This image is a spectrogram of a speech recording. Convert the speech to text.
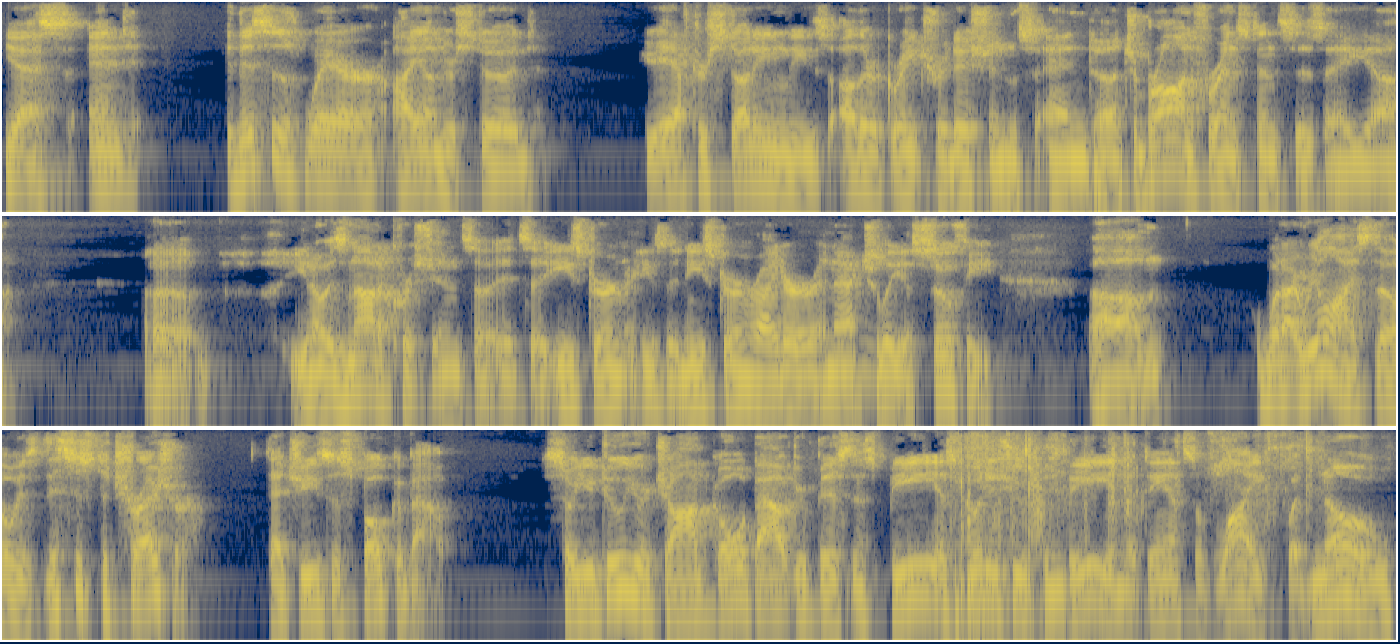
Yes. And this is where I understood after studying these other great traditions, and uh, Gibran, for instance, is a, uh, uh, you know, is not a Christian. It's it's a Eastern. He's an Eastern writer and actually a Sufi. Um, what I realized though is this is the treasure that Jesus spoke about. So you do your job, go about your business, be as good as you can be in the dance of life, but know,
